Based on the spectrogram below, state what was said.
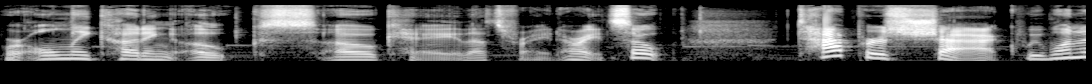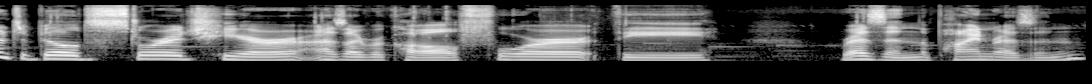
we're only cutting oaks. Okay, that's right. All right, so Tapper's Shack. We wanted to build storage here, as I recall, for the resin, the pine resin.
